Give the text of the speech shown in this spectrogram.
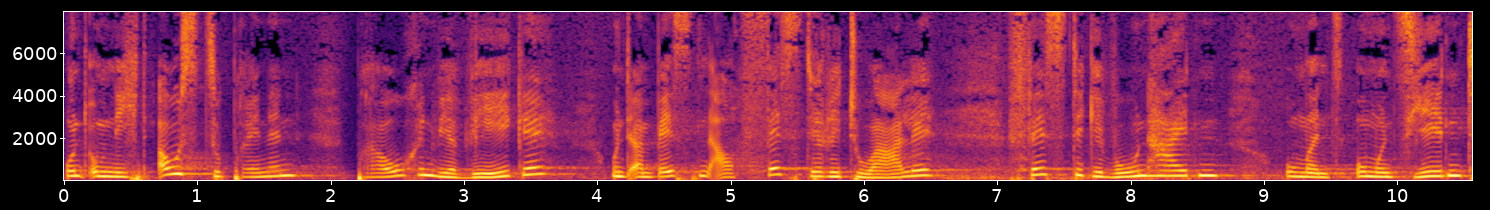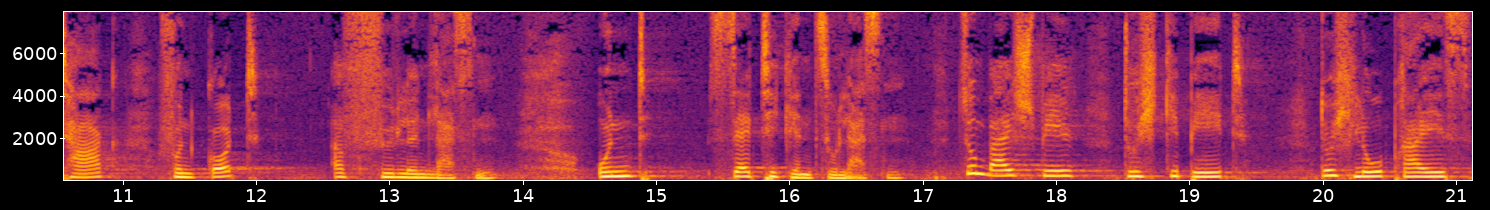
Und um nicht auszubrennen, brauchen wir Wege und am besten auch feste Rituale, feste Gewohnheiten, um uns, um uns jeden Tag von Gott erfüllen lassen. Und sättigen zu lassen. Zum Beispiel durch Gebet, durch Lobpreis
